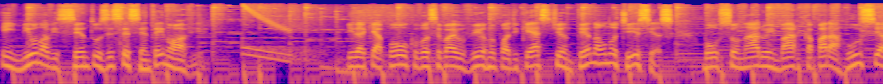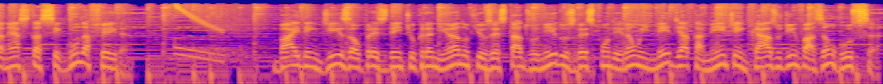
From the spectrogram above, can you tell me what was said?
em 1969. E daqui a pouco você vai ouvir no podcast Antena 1 Notícias. Bolsonaro embarca para a Rússia nesta segunda-feira. Biden diz ao presidente ucraniano que os Estados Unidos responderão imediatamente em caso de invasão russa.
